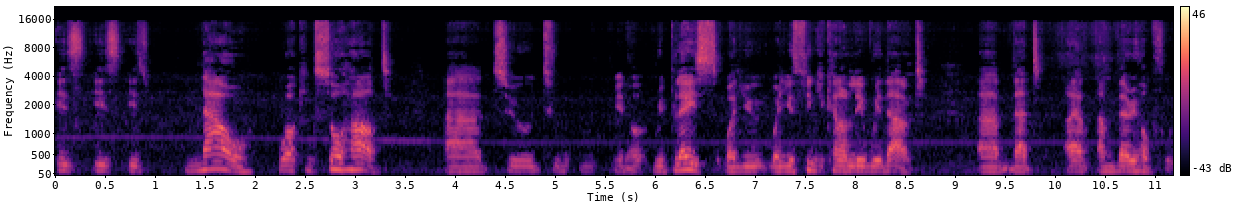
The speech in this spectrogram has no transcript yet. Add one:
is is is now working so hard uh, to to you know replace what you what you think you cannot live without. Um, that I am I'm very hopeful.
